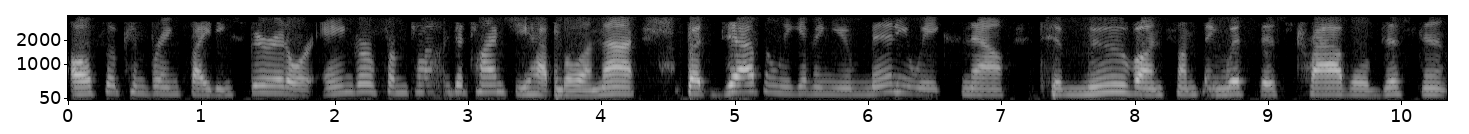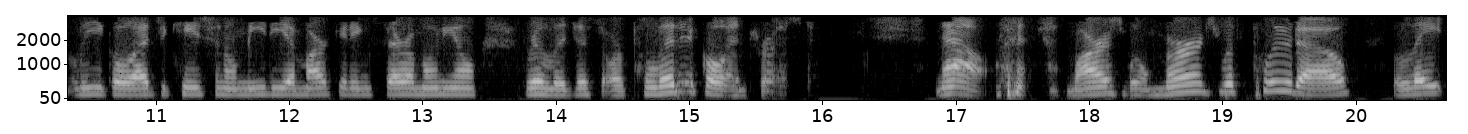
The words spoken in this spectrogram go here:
Also can bring fighting spirit or anger from time to time. So you have to on that. But definitely giving you many weeks now to move on something with this travel, distant, legal, educational, media, marketing, ceremonial, religious, or political interest. Now, Mars will merge with Pluto late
